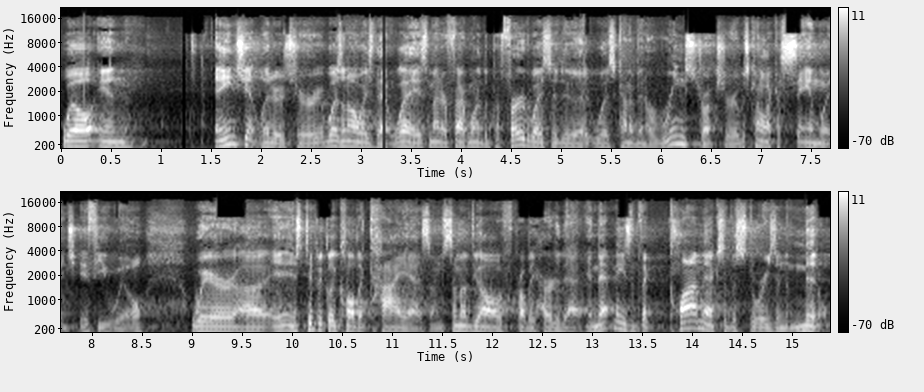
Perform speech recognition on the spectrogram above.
Well, in ancient literature, it wasn't always that way. As a matter of fact, one of the preferred ways to do it was kind of in a ring structure. It was kind of like a sandwich, if you will, where uh, it's typically called a chiasm. Some of y'all have probably heard of that. And that means that the climax of the story is in the middle.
